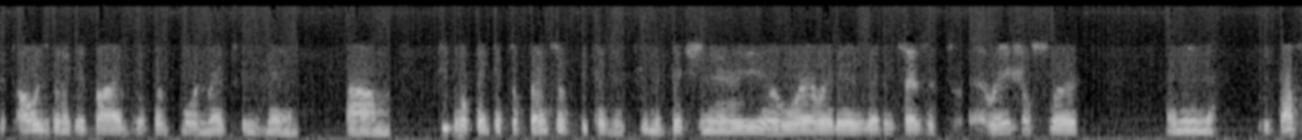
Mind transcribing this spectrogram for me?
It's always been a good vibe with the Morden Redskins name. Um, people think it's offensive because it's in the dictionary or wherever it is that it says it's a racial slur. I mean, that's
